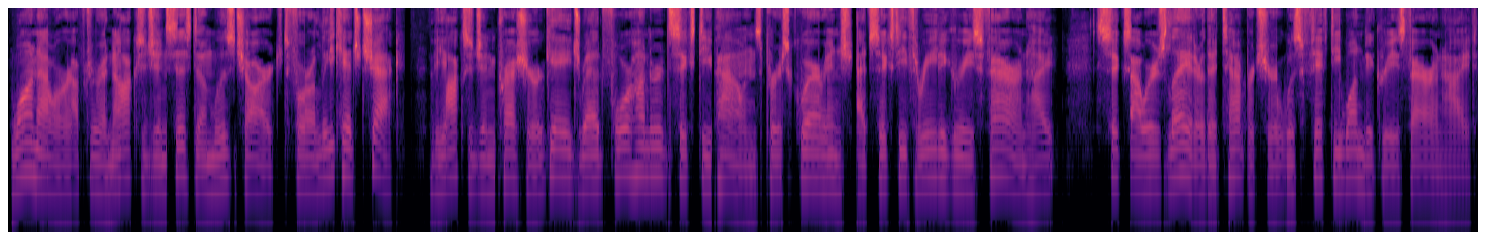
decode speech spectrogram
One hour after an oxygen system was charged for a leakage check, the oxygen pressure gauge read 460 pounds per square inch at 63 degrees Fahrenheit. Six hours later the temperature was 51 degrees Fahrenheit.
